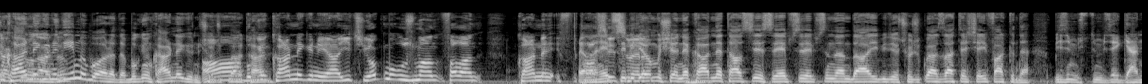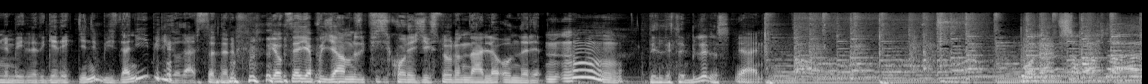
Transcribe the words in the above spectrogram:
Bugün karne diyorlardı. günü değil mi bu arada? Bugün karne günü çocuklar. Aa, bugün karne. karne günü ya. Hiç yok mu uzman falan karne Yani tavsiyesi hepsi veren? biliyormuş ya ne karne tavsiyesi hepsi hepsinden daha iyi biliyor. Çocuklar zaten şey farkında. Bizim üstümüze gelmemeleri gerektiğini bizden iyi biliyorlar sanırım. Yoksa yapacağımız psikolojik sorunlarla onları. Delirtebiliriz. yani. Modern Sabahlar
